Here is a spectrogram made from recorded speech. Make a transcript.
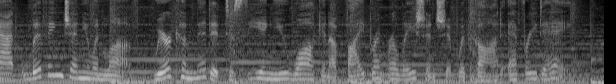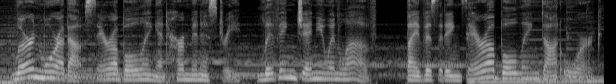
At Living Genuine Love, we're committed to seeing you walk in a vibrant relationship with God every day. Learn more about Sarah Bowling and her ministry, Living Genuine Love, by visiting sarahbowling.org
